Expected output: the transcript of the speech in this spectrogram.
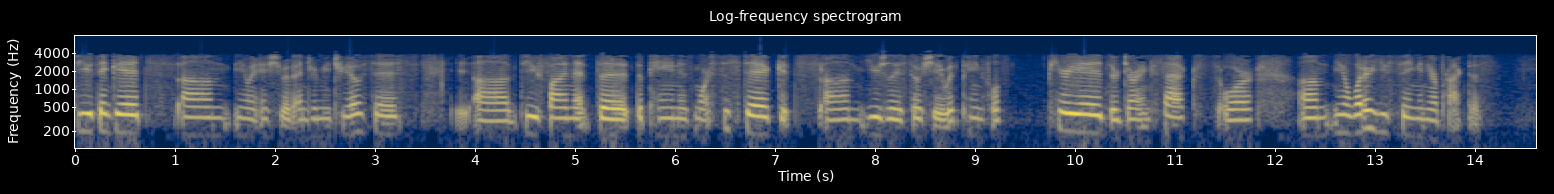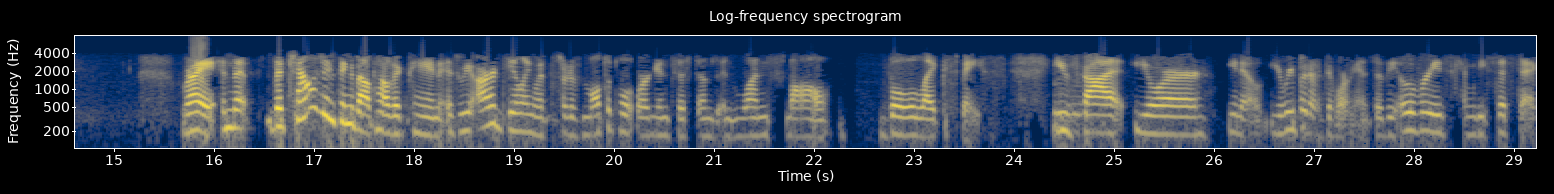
Do you think it's, um, you know, an issue of endometriosis? Uh, do you find that the the pain is more cystic? It's um, usually associated with painful periods or during sex, or um, you know, what are you seeing in your practice? Right. And the, the challenging thing about pelvic pain is we are dealing with sort of multiple organ systems in one small bowl-like space. You've mm-hmm. got your, you know, your reproductive organs. So the ovaries can be cystic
